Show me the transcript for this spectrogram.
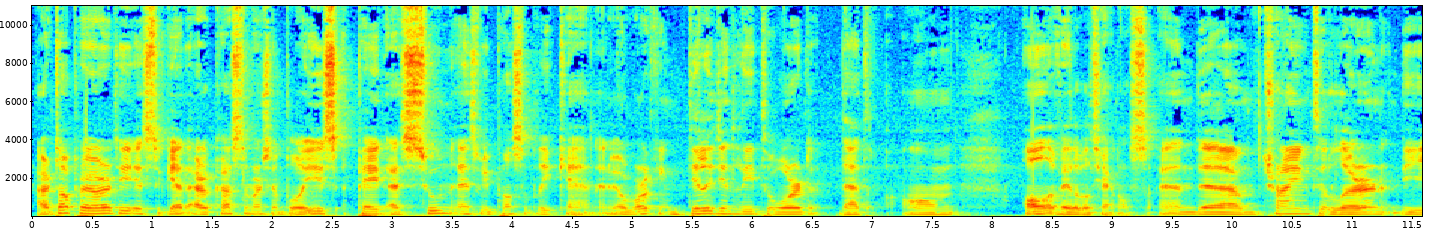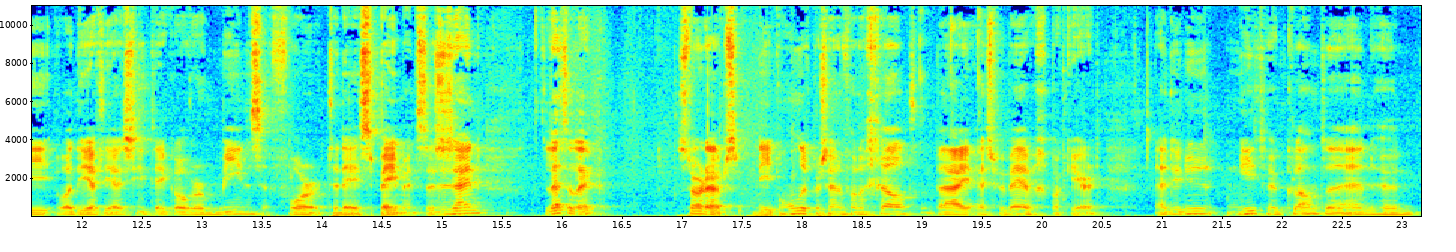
Our top priority is to get our customers' employees paid as soon as we possibly can, and we are working diligently toward that on all available channels and um, trying to learn the, what the FDIC takeover means for today's payments. Dus er zijn letterlijk startups die 100% van hun geld bij SVB hebben geparkeerd en die nu niet hun klanten en hun,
